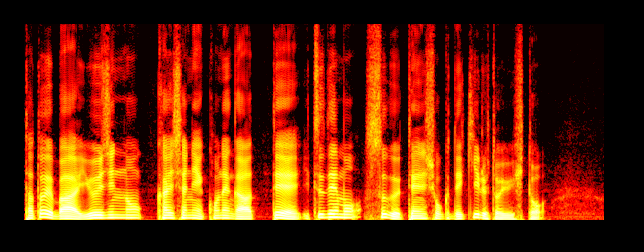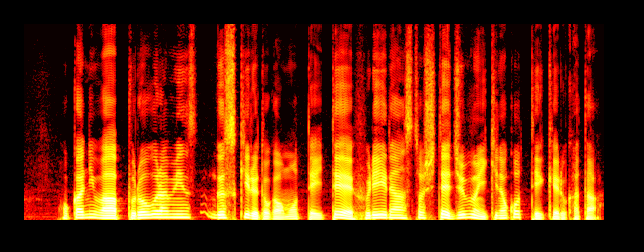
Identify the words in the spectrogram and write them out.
例えば、友人の会社にコネがあって、いつでもすぐ転職できるという人、他にはプログラミングスキルとかを持っていてフリーランスとして十分生き残っていける方。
